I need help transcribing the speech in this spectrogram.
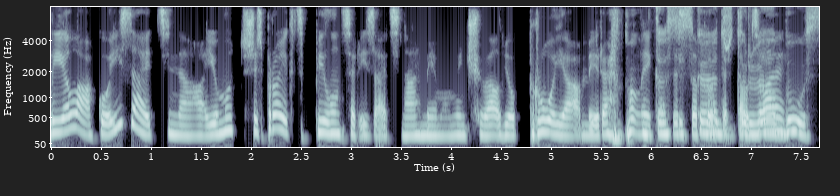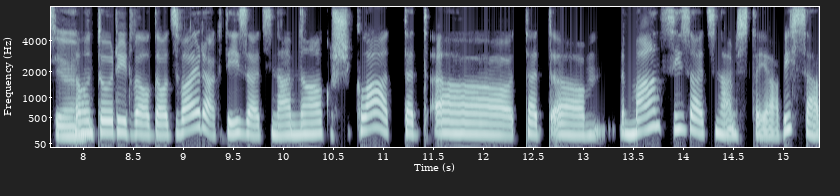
lielāko izaicinājumu, šis projekts pilns ar izaicinājumiem, un viņš vēl joprojām ir, man liekas, tas ir skaidrs, tur vēl vai... būs, jā. Un tur ir vēl daudz vairāk tie izaicinājumi nākuši klāt, tad, uh, tad um, mans izaicinājums tajā visā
